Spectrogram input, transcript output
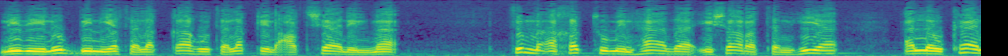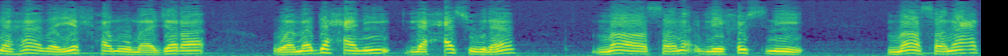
لذي لب يتلقاه تلقي العطشان الماء. ثم أخذت من هذا إشارة هي أن لو كان هذا يفهم ما جرى ومدحني لحسن ما صنع لحسن ما صنعت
